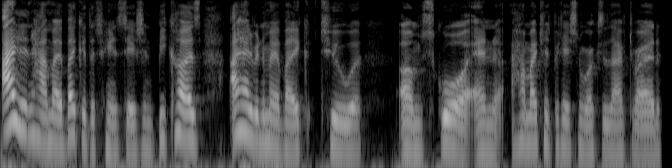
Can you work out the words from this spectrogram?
I didn't have my bike at the train station because I had ridden my bike to um, school, and how my transportation works is I have to ride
